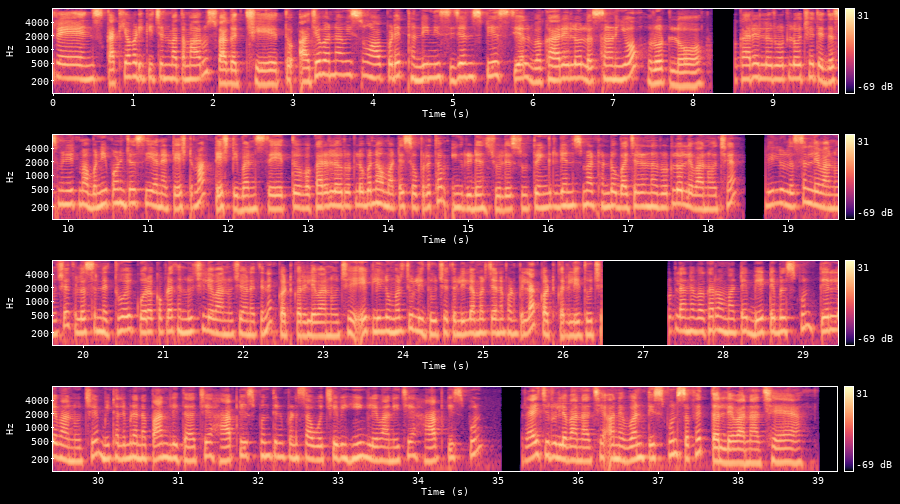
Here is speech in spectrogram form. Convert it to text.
Friends Kathiawadi કિચનમાં તમારું સ્વાગત છે. તો આજે બનાવીશું આપણે ઠંડીની સિઝન સ્પેશિયલ વઘારેલો લસણીયો રોટલો. વઘારેલો રોટલો છે તે દસ મિનિટમાં બની પણ જશે અને ટેસ્ટમાં ટેસ્ટી બનશે. તો વઘારેલો રોટલો બનાવવા માટે સૌપ્રથમ ઇન્ગ્રીડિયન્ટ્સ જોઈ લઈશું. તો ઇન્ગ્રીડિયન્ટ્સમાં ઠંડો બાજરાનો રોટલો લેવાનો છે. લીલું લસણ લેવાનું છે. તો લસણને ધોઈ કોરા કપડાથી લૂછી લેવાનું છે અને તેને કટ કરી લેવાનું છે. એક લીલું મરચું લીધું છે. તો લીલા મરચાંને પણ પહેલાં કટ કરી લીધું છે. રોટલાને વઘારવા માટે બે ટેબલ સ્પૂન તેલ લેવાનું છે. મીઠા લીમડાના પાન લીધા છે. હાફ ટીસ્પૂનથી પણ સાવ ઓછી એવી હિંગ લેવાની છે. હાફ ટીસ્પૂન રાઈ જીરું લેવાના છે અને વન ટીસ્પૂન સફેદ તલ લેવાના છે.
